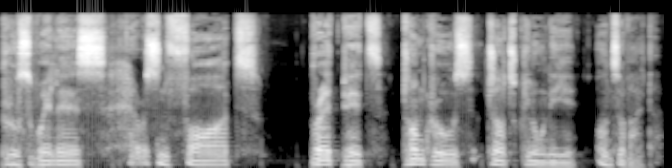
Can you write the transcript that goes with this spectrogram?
Bruce Willis, Harrison Ford, Brad Pitt, Tom Cruise, George Clooney und so weiter.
